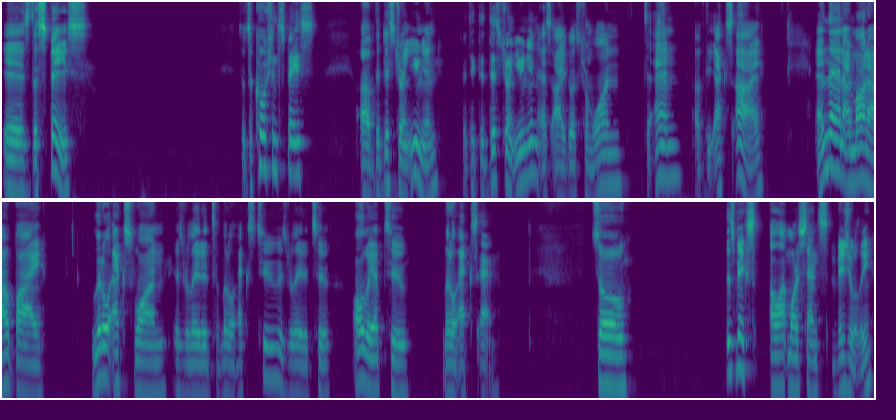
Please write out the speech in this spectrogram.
is the space. So it's a quotient space of the disjoint union. So I take the disjoint union as i goes from 1 to n of the xi, and then I mod out by little x1 is related to little x2 is related to all the way up to little xn. So this makes a lot more sense visually.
